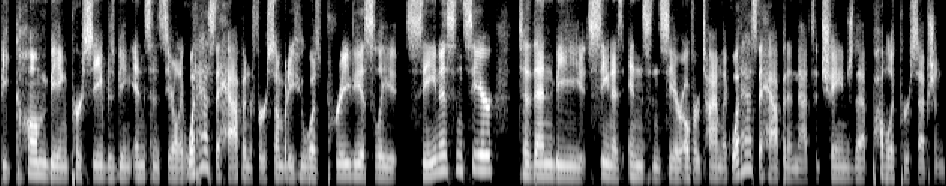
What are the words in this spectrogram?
become being perceived as being insincere? Like what has to happen for somebody who was previously seen as sincere to then be seen as insincere over time? Like what has to happen in that to change that public perception?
